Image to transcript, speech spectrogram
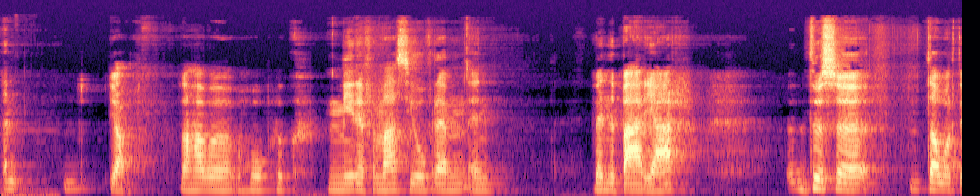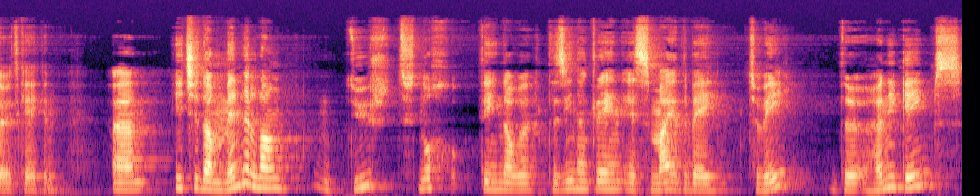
en ja, dan gaan we hopelijk meer informatie over hebben in binnen een paar jaar. Dus eh, dat wordt uitkijken. Ehm ietsje dat minder lang duurt nog tegen dat we te zien gaan krijgen is Maya the Bay 2, de Honey Games.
